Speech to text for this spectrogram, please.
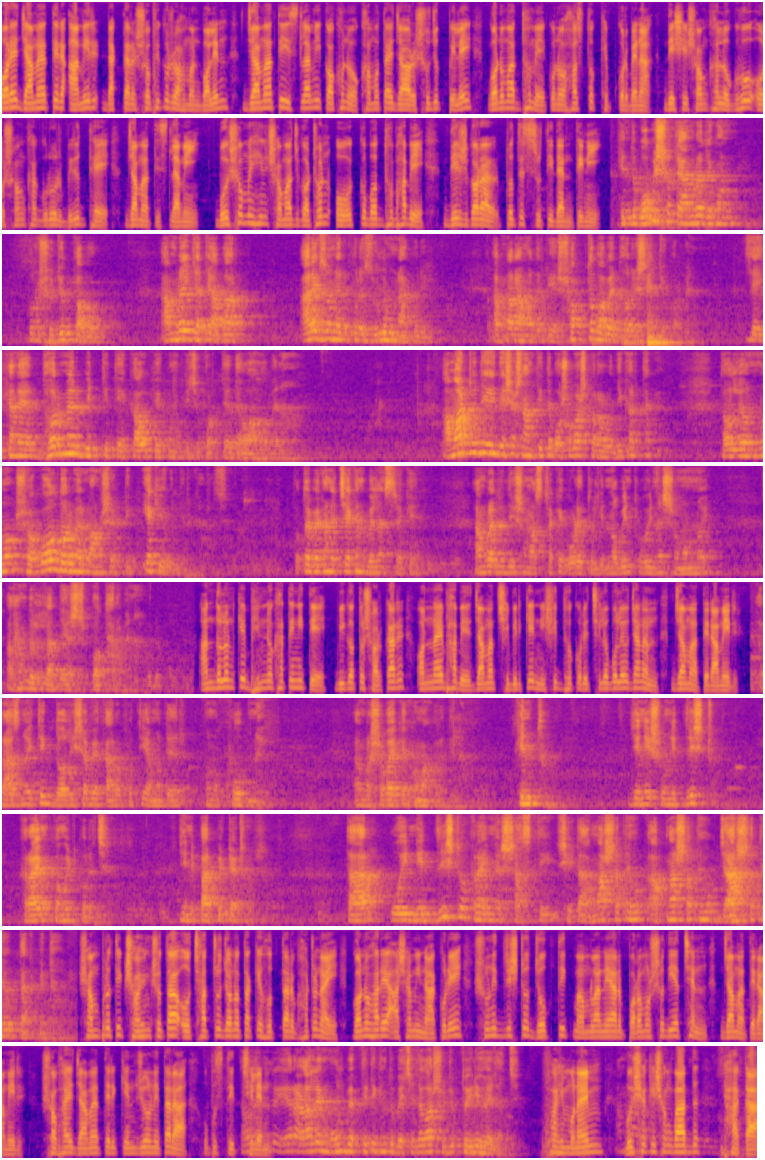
পরে জামায়াতের আমির ডাক্তার শফিকুর রহমান বলেন, জামায়াতে ইসলামী কখনো ক্ষমতায় যাওয়ার সুযোগ পেলে গণমাধ্যমে কোনো হস্তক্ষেপ করবে না। দেশে সংখ্যালঘু ও সংখ্যাগুরুর বিরুদ্ধে জামায়াত ইসলামী। বৈষম্যহীন সমাজ গঠন ও ঐক্যবদ্ধভাবে দেশ গড়ার প্রতিশ্রুতি দেন তিনি। কিন্তু ভবিষ্যতে আমরা যখন কোনো সুযোগ পাব, আমরাই যাতে আবার আরেকজনের উপরে জুলুম না করি, আপনারা আমাদেরকে শক্তভাবে ধরে সাহায্য করবেন। যে এখানে ধর্মের ভিত্তিতে কাউকে কোনো কিছু করতে দেওয়া হবে না। আমার যদি এই দেশে শান্তিতে বসবাস করার অধিকার থাকে, তাহলে অন্য সকল ধর্মের মানুষের ঠিক একই অধিকার আছে। অতএব এখানে চেক অ্যান্ড ব্যালেন্স রেখে আমরা যদি সমাজটাকে গড়ে তুলি, নবীন প্রবীণের সমন্বয়, আলহামদুলিল্লাহ দেশ পথ হারবে না। আন্দোলনকে ভিন্ন খাতে নিতে বিগত সরকার অন্যায়ভাবে জামাত শিবিরকে নিষিদ্ধ করেছিল বলেও জানান জামাতের আমির। রাজনৈতিক দল হিসাবে কারও প্রতি আমাদের কোনো ক্ষোভ নেই। আমরা সবাইকে ক্ষমা করে দিলাম। কিন্তু যিনি সুনির্দিষ্ট ক্রাইম কমিট করেছেন, যিনি পারপিটেটর, তার ওই নির্দিষ্ট ক্রাইমের শাস্তি সেটা আমার সাথে হোক, আপনার সাথে হোক, যার সাথে হোক, তাকে পেতে হবে। সাম্প্রতিক সহিংসতা ও ছাত্র জনতাকে হত্যার ঘটনায় গণহারে আসামি না করে সুনির্দিষ্ট যৌক্তিক মামলা নেয়ার পরামর্শ দিয়েছেন জামাতের আমির। সভায় জামায়াতের কেন্দ্রীয় নেতারা উপস্থিত ছিলেন। এর আড়ালে মূল ব্যক্তিটি কিন্তু বেঁচে যাওয়ার সুযোগ তৈরি হয়ে যাচ্ছে। ফাহিম মোনায়েম বৈশাখী সংবাদ ঢাকা।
